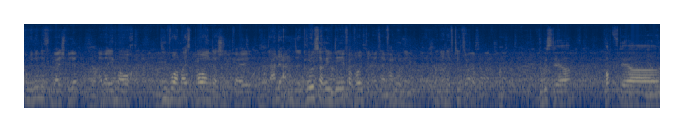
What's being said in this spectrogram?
prominentesten Beispiele, aber eben auch die, wo am meisten Power hintersteckt, weil da eine, eine größere Idee verfolgt wird, als einfach nur einen, einen NFT zu kaufen. Du bist der Kopf, der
